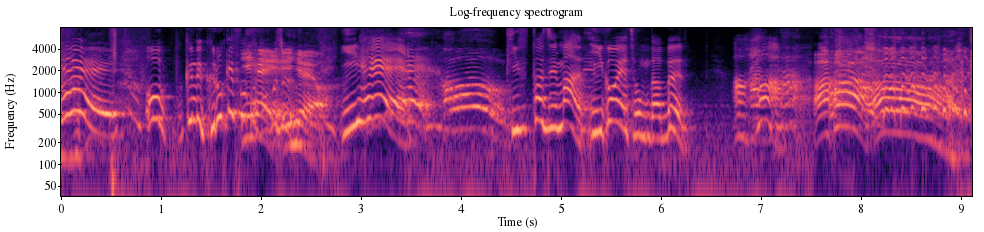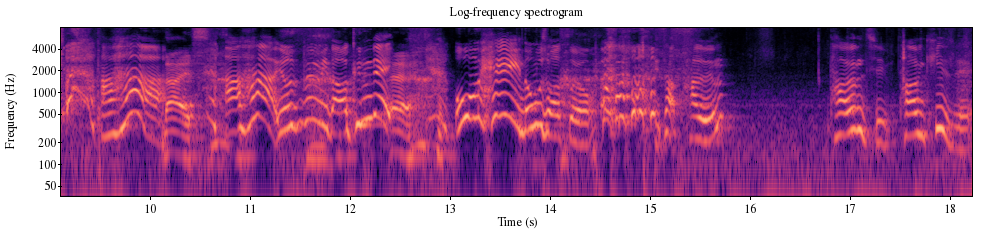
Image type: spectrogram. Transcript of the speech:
헤이. 어 근데 그렇게 써서 이해, 너무 좋- 이해요. 이해. 네. Oh. 비슷하지만 이거의 정답은 아하. 아하. 아하. nice. 아하 였습니다. 근데 네. 오 hey 너무 좋았어요. 자 다음 다음 집 다음 퀴즈.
